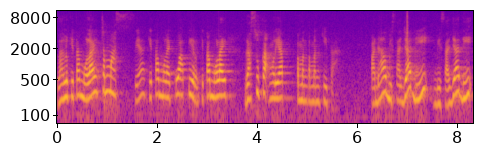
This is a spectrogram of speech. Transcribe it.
lalu kita mulai cemas ya, kita mulai khawatir, kita mulai gak suka ngelihat teman-teman kita. Padahal bisa jadi, bisa jadi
